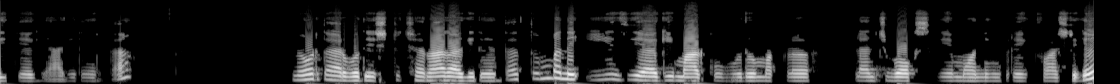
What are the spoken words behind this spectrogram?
ರೀತಿಯಾಗಿ ಆಗಿದೆ ಅಂತ. ನೋಡ್ತಾ ಇರ್ಬೋದು ಎಷ್ಟು ಚೆನ್ನಾಗಾಗಿದೆ ಅಂತ. ತುಂಬಾನೇ ಈಸಿಯಾಗಿ ಮಾಡ್ಕೋಬಹುದು ಮಕ್ಕಳ ಲಂಚ್ ಬಾಕ್ಸ್ಗೆ ಮಾರ್ನಿಂಗ್ ಬ್ರೇಕ್ಫಾಸ್ಟ್ಗೆ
